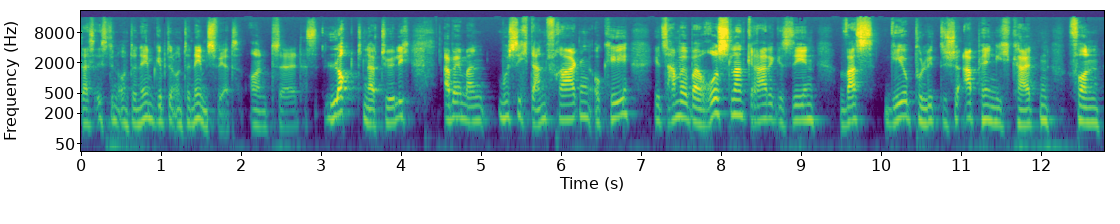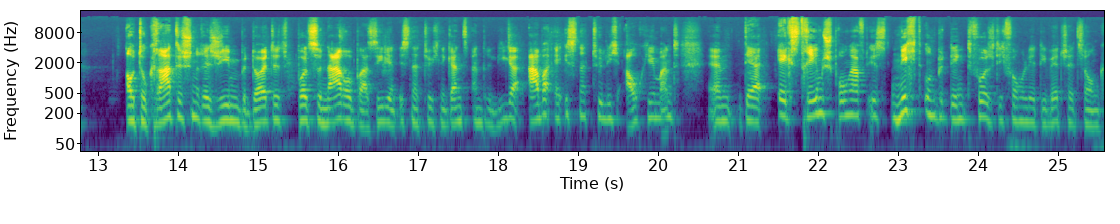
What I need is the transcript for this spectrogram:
das ist ein Unternehmen, gibt den Unternehmenswert. Und äh, das lockt natürlich. Aber man muss sich dann fragen, okay, jetzt haben wir bei Russland gerade gesehen, was geopolitische Abhängigkeiten von autokratischen Regimen bedeutet. Bolsonaro, Brasilien ist natürlich eine ganz andere Liga, aber er ist natürlich auch jemand, ähm, der extrem sprunghaft ist, nicht unbedingt, vorsichtig formuliert, die Wertschätzung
